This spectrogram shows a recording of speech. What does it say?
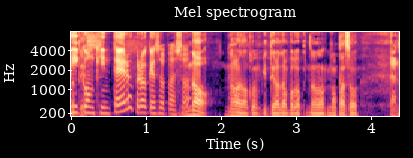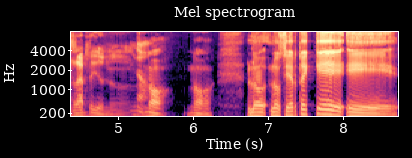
ni, con Quintero, creo que eso pasó. No, no, no, con Quintero tampoco, no, no pasó. Tan rápido no. No. No, no. Lo, lo cierto es que eh,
